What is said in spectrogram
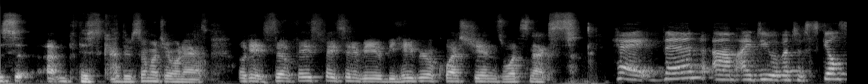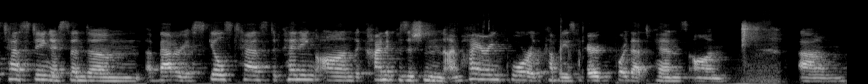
so um, there's God, there's so much I want to ask. Okay, so face-to-face interview, behavioral questions. What's next? Okay, then um, I do a bunch of skills testing. I send them a battery of skills tests depending on the kind of position I'm hiring for, or the company's hiring for. That depends on um,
